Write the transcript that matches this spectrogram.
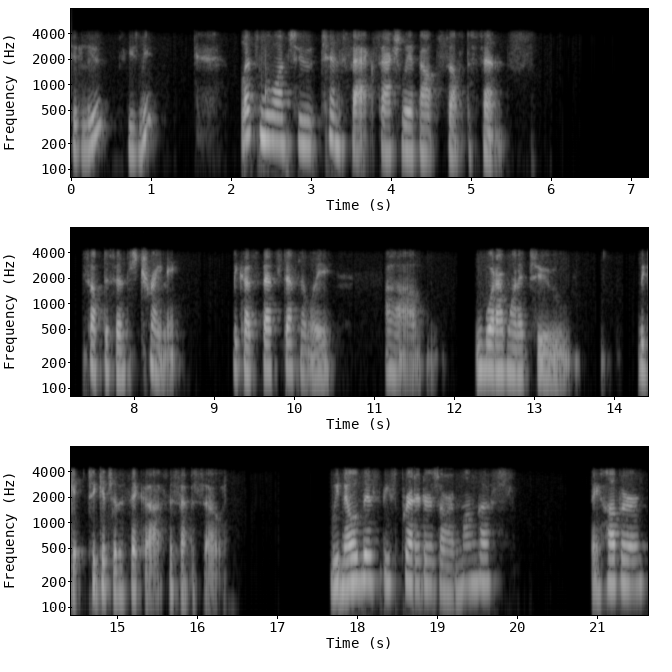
Toodaloo, excuse me. Let's move on to 10 facts actually about self defense, self defense training, because that's definitely um, what I wanted to, to get to get to the thick of this episode. We know this; these predators are among us. They hover.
